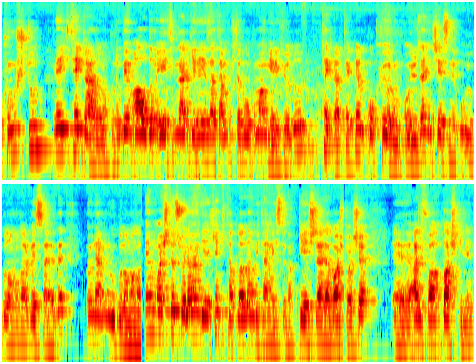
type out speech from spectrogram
okumuştum ve tekrardan okudum. Benim aldığım eğitimler gereği zaten bu kitabı okumam gerekiyordu. Tekrar tekrar okuyorum. O yüzden içerisindeki uygulamalar vesaire de önemli uygulamalar. En başta söylemem gereken kitaplardan bir tanesi bak. Gençlerle baş başa e, Ali Fuat Başgil'in.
